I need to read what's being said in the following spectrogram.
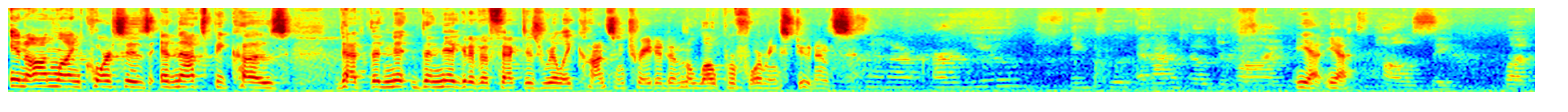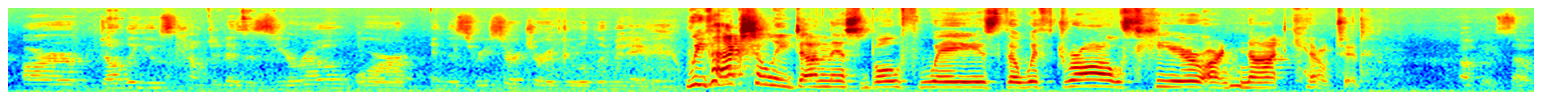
in online courses, and that's because that the, ne the negative effect is really concentrated in the low performing students. And are, are you include, and I don't know DeVry yeah, yeah. policy, but are W's counted as a zero or in this research, or are you eliminating? We've actually done this both ways. The withdrawals here are not counted. Okay, so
